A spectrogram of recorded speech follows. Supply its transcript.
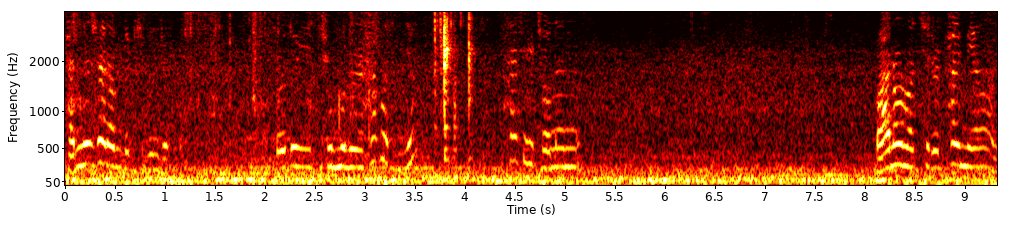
받는 사람도 기분 좋고 저도 이 주문을 하거든요. 사실 저는 만 원어치를 팔면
